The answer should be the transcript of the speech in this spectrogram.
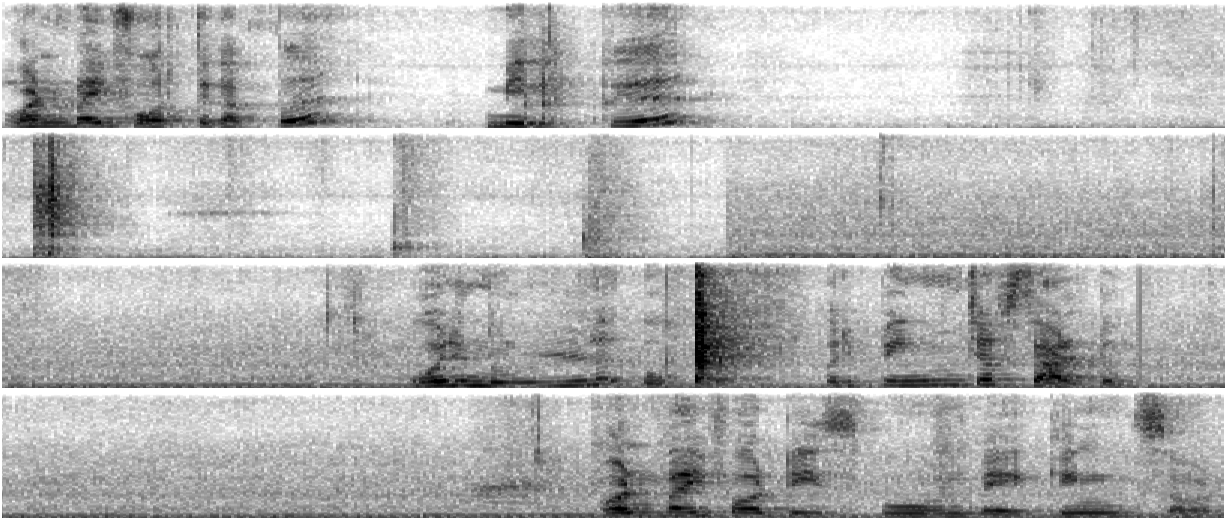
One by fourth cup milk ഒരു നുള്ള് ഉപ്പ് ഒരു പിഞ്ച് ഓഫ് സാൾട്ട് ഉപ്പ്. One by four teaspoon baking soda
